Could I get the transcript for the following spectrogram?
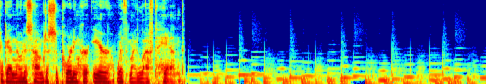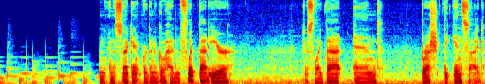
Again, notice how I'm just supporting her ear with my left hand. In a second, we're going to go ahead and flip that ear just like that and brush the inside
